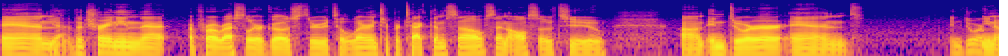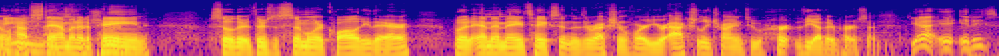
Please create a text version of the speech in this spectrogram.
and Yeah. the training that a pro wrestler goes through to learn to protect themselves and also to um, endure and endure. you know pain, have stamina to sure. pain so there, there's a similar quality there but mma takes it in the direction where you're actually trying to hurt the other person Yeah, it, it is.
